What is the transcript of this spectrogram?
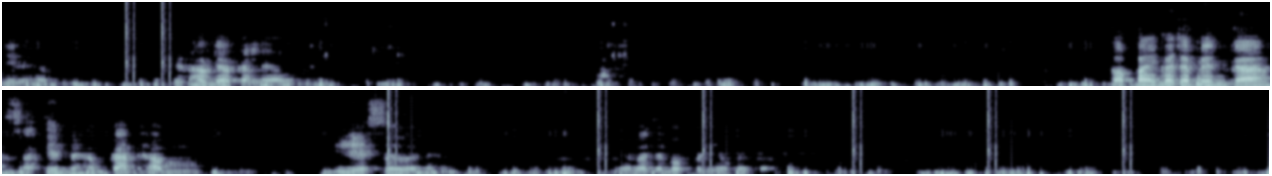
นี่นะครับเป็นภาพเดียวกันแล้ว ต่อไปก็จะเป็นการสาธิตนะครับ การทำ eraser นะครับเดี๋ยวเราจะลบตัวนี้ออกไปก่อนเ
